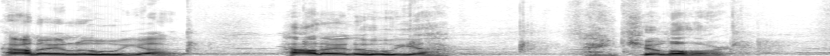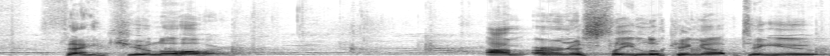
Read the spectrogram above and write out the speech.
Hallelujah. Hallelujah. Thank you, Lord. Thank you, Lord. I'm earnestly looking up to you.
